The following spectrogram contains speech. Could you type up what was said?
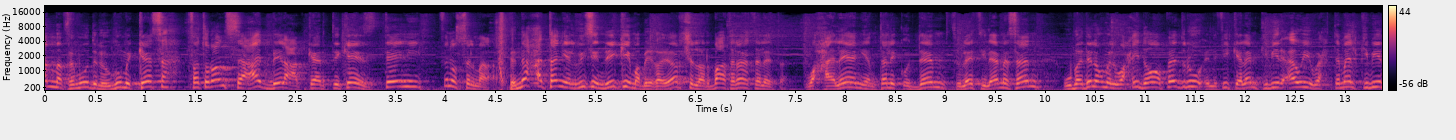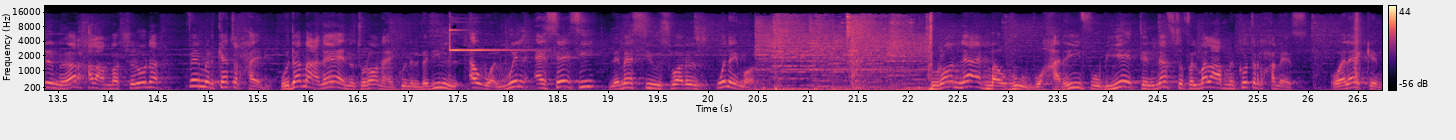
أما في mode الهجوم الكاسح فتوران ساعات بيلعب كارتكاز تاني في نص الملعب. الناحية الثانية لويس إنريكي ما بيغيرش ال 4 3 3 وحاليا يمتلك قدام ثلاثي ال MSN وبديلهم الوحيد هو بيدرو اللي فيه كلام كبير قوي واحتمال كبير إنه يرحل عن برشلونة في الميركاتو الحالي. وده معناه إن توران هيكون البديل الأول والأساسي لميسي وسواريز ونيمار. توران لاعب موهوب وحريف وبيقتل نفسه في الملعب من كتر الحماس. ولكن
